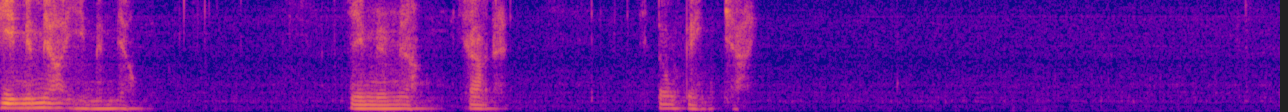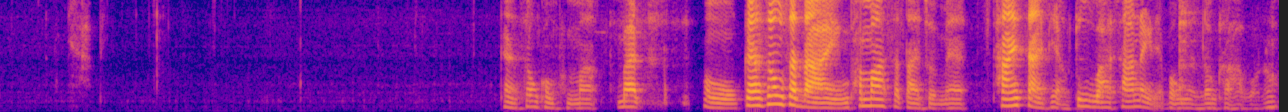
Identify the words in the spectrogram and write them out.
ရေမြမြရေမြမြရေမြမြရတယ်တော့ကိန်းချိုင်ကန်ဆောင်ကွန် ဖမဘတ်ဟိုကန်ဆောင်စတိုင်ဖမစတိုင်ဆိုမဲ့ထိုင်းစတိုင်ပြောင်သူပါစားနိုင်တဲ့ပုံစံလောက်ထားတာပေါ့နော်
